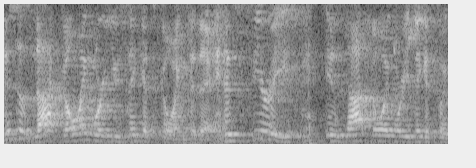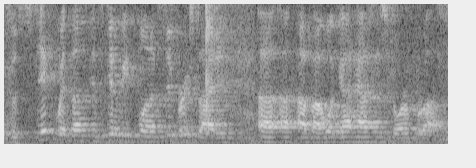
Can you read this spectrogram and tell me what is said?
this is not going where you think it's going today. This series is not going where you think it's going. So stick with us. It's going to be fun. I'm super excited uh, uh, about what God has in store for us.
